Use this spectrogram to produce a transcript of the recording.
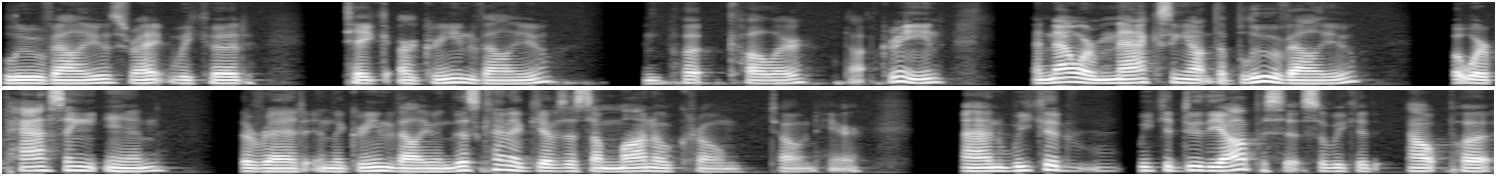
blue values, right? We could take our green value and put color dot green, and now we're maxing out the blue value, but we're passing in the red and the green value, and this kind of gives us a monochrome tone here. And we could we could do the opposite, so we could output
